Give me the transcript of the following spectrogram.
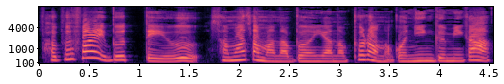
ファブファイブっていう様々な分野のプロの5人組が、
